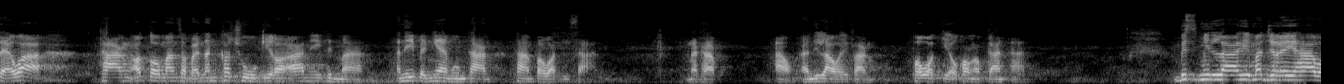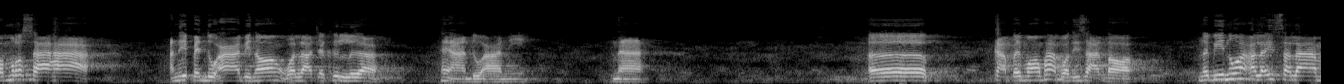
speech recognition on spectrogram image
แต่ว่าทางออตโตมันสมัยนั้นเขาชูกิรออานี้ขึ้นมา อันนี้เป็นแง่มุมทางทางประวัติศาสตร์นะครับ อ้าวอันนี้เล่าให้ฟัง เพราะว่าเกี่ยวข้องกับการอ่านบิสมิลลาฮิมัจเรฮาวะมุรซาฮาอันนี้เป็นดูอาพี่น้อง เวลาจะขึ้นเรือ ให้อ่านดูอานี้ นะเออกลับไปมองภาพประวัติศาสตร์ต่อ นบีนัวอะลัยสลาม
